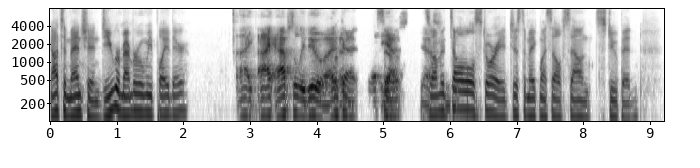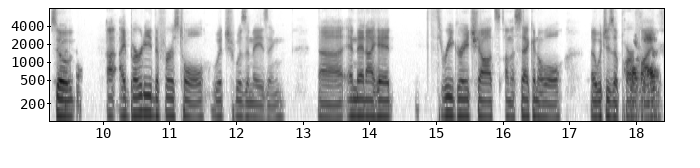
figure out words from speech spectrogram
Not to mention do you remember when we played there? I i absolutely do. I, okay so, yes, yes. so i'm gonna tell a little story just to make myself sound stupid so I birdied the first hole, which was amazing, uh, and then I hit three great shots on the second hole, uh, which is a par, five,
